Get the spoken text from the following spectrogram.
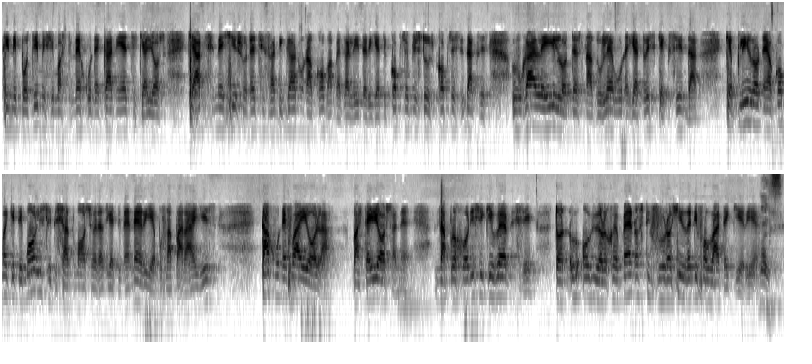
Την υποτίμηση μας την έχουν κάνει έτσι κι αλλιώς. Και αν συνεχίσουν έτσι θα την κάνουν ακόμα μεγαλύτερη. Γιατί κόψε μισθούς, κόψε συντάξεις, βγάλε ήλωτες να δουλεύουν για 3 και 60 και πλήρωνε ακόμα και τη μόλυνση της ατμόσφαιρας για την ενέργεια που θα παράγεις. Τα έχουν φάει όλα. Μας τελειώσανε. Να προχωρήσει η κυβέρνηση. Τον, ο διορχεμένο στη βροχή δεν τη φοβάται, κύριε. Μάλιστα.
